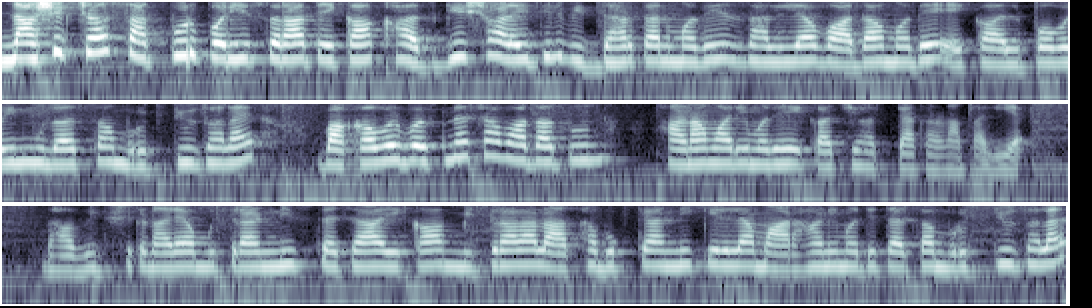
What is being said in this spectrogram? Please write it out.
नाशिकच्या सातपूर परिसरात एका खाजगी शाळेतील विद्यार्थ्यांमध्ये झालेल्या वादामध्ये एका अल्पवयीन मुलाचा मृत्यू झालाय. बाकावर बसण्याच्या वादातून हाणामारीमध्ये एकाची हत्या करण्यात आली आहे. दहावीत शिकणाऱ्या मित्रांनीच त्याच्या एका मित्राला लाथाबुक्क्यांनी केलेल्या मारहाणीमध्ये त्याचा मृत्यू झालाय.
